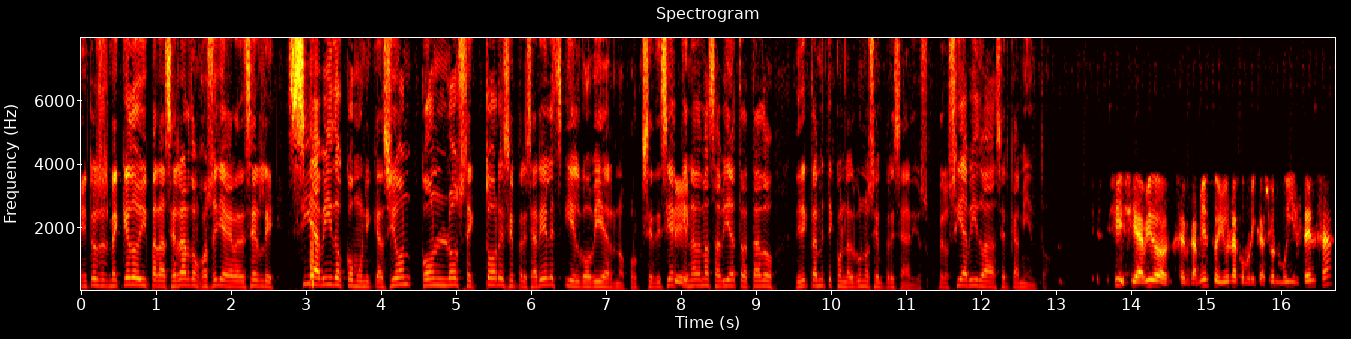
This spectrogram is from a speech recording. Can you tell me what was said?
Entonces me quedo y para cerrar, don José, y agradecerle, sí ha habido comunicación con los sectores empresariales y el gobierno, porque se decía que nada más había tratado directamente con algunos empresarios, pero sí ha habido acercamiento. Sí, sí ha habido acercamiento y una comunicación muy intensa.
